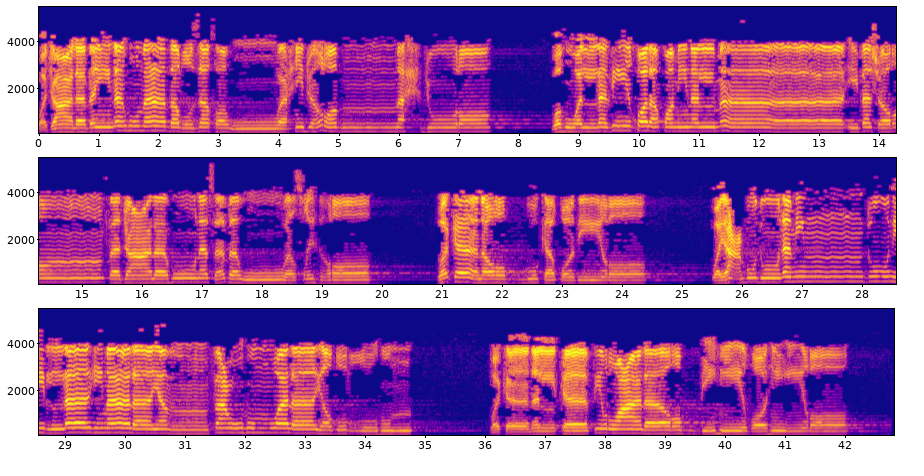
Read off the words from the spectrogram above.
وَجَعَلَ بَيْنَهُمَا بَرْزَخًا وَحِجْرًا مَحْجُورًا. وَهُوَ الَّذِي خَلَقَ مِنَ الْمَاءِ بَشَرًا فَجَعَلَهُ نَسَبًا وَصِهْرًا. وَكَانَ رَبُّكَ قَدِيرًا. وَيَعْبُدُونَ مِن دُونِ اللَّهِ مَا لَا يَنفَعُهُمْ وَلَا يَضُرُّهُمْ. وَكَانَ الْكَافِرُ عَلَى رَبِّهِ ظَهِيرًا.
